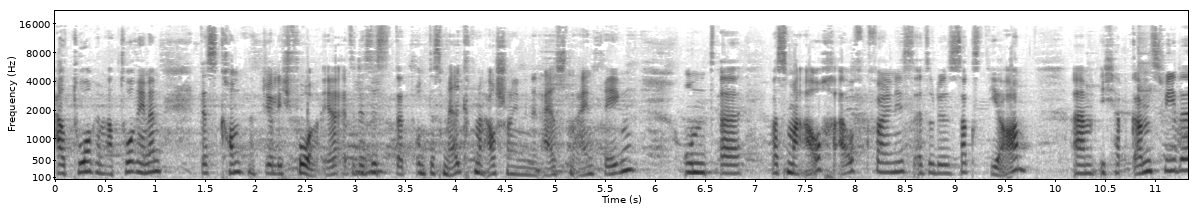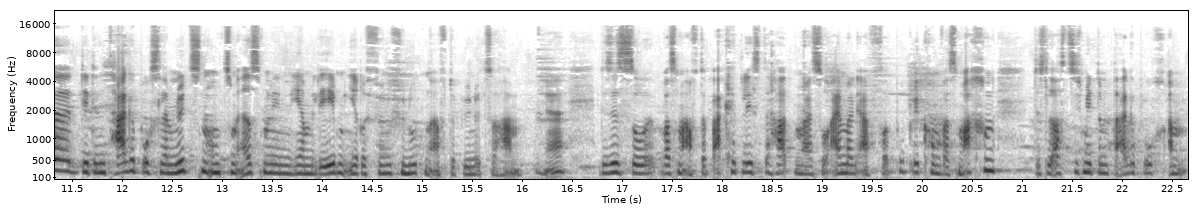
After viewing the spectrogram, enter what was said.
Autoren, Autorinnen, das kommt natürlich vor. Ja? Also das ist, und das merkt man auch schon in den ersten Einträgen. Und äh, was mir auch aufgefallen ist, also du sagst ja, ähm, ich habe ganz viele, die den Tagebuchslam nützen, um zum ersten Mal in ihrem Leben ihre fünf Minuten auf der Bühne zu haben. Ja? Das ist so, was man auf der Bucketliste hat, mal so einmal auch vor Publikum was machen. Das lässt sich mit dem Tagebuch am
